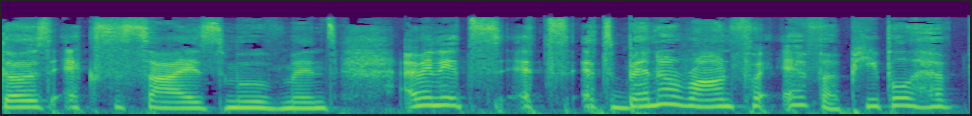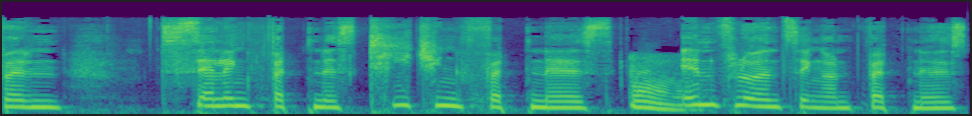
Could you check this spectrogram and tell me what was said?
those exercise movements. I mean, it's, it's, it's been around forever. People have been selling fitness, teaching fitness, mm. influencing on fitness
